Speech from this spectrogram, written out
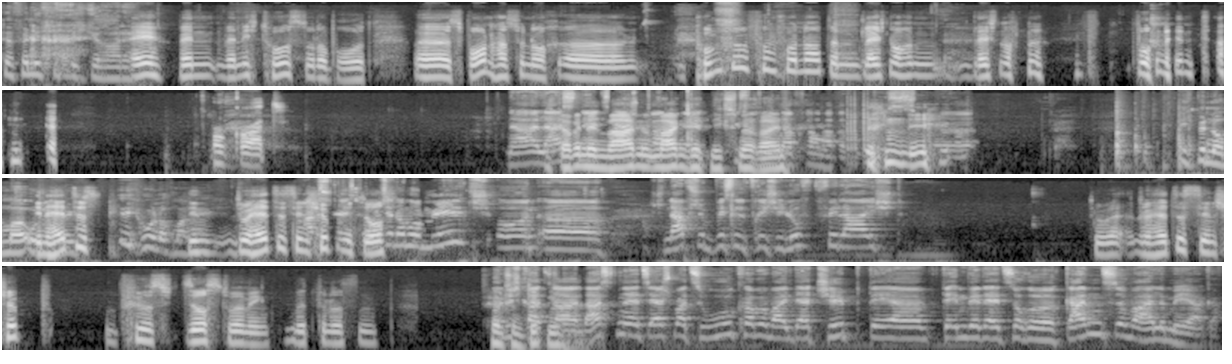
Der finde ich dich gerade. Ey, wenn, wenn nicht Toast oder Brot. Äh, Spawn, hast du noch äh, Punkte 500? Dann gleich noch, ein, gleich noch eine Bohne in Oh Gott. Na, lass glaub, in mir den Magen- mal Magen geht nichts mehr rein. Nee. äh, Ich bin noch mal Den unten. hättest, Ich hol noch mal. Milch. den, du hättest den Chip nicht so. Holst du nochmal Milch und äh, schnappst ein bisschen frische Luft vielleicht. Du, du hättest den Chip fürs Surfswimming mit benutzen. Zum ich gerade sagen, lass ihn jetzt erstmal zur Ruhe kommen, weil der Chip, der, den wird er jetzt noch eine ganze Weile merken.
